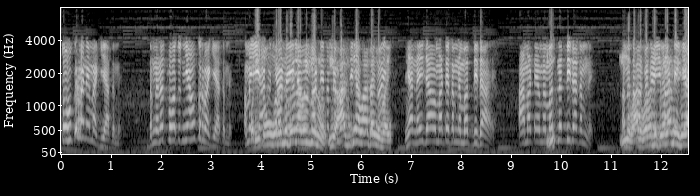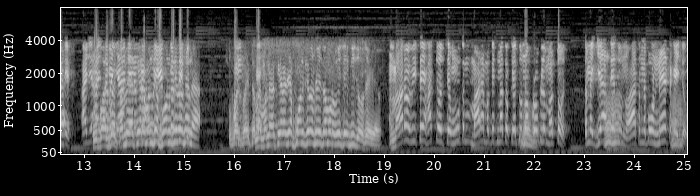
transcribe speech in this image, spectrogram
તો હું કરવાને એમાં ગયા તમે? તમને નથી પોહાતું ત્યાં હું કરવા ગયા તમે? અમે ત્યાં નહીં જવા માટે તમને મત દીધા ક્યાં વાત આવી ભાઈ? ત્યાં નહીં જવા માટે તમને મત દીધા હે. આ માટે અમે મત નથી દીધા તમને. તમે અત્યારે મને ફોન કર્યો છે ને સુભાષભાઈ તમે મને અત્યારે જે ફોન કર્યો છે તમારો વિષય બીજો છે મારો વિષય સાચો જ છે. હું મારા મગજમાં તો કેતુ નો પ્રોબ્લેમ હતો જ. તમે ગયા હમ. તેદુનો આ તમને બહુ નેટ કહી દઉં.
